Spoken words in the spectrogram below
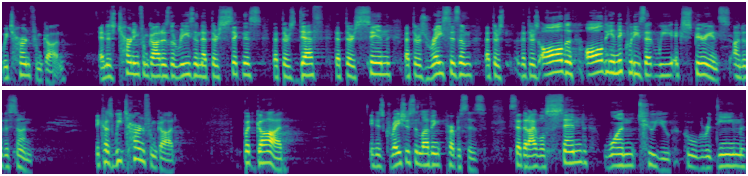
We turned from God. And this turning from God is the reason that there's sickness, that there's death, that there's sin, that there's racism, that there's, that there's all, the, all the iniquities that we experience under the sun. Because we turn from God. But God, in his gracious and loving purposes, said that I will send one to you who will redeem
